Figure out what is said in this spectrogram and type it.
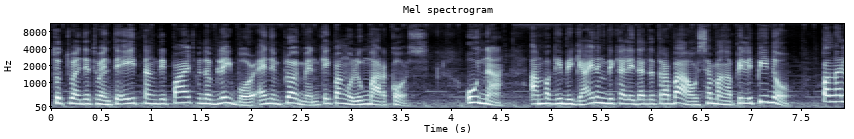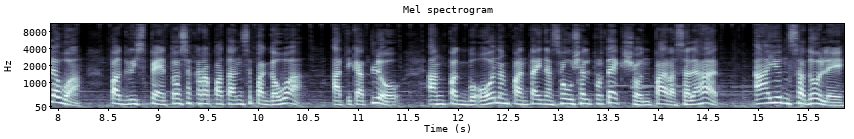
to 2028 ng Department of Labor and Employment kay Pangulong Marcos. Una, ang pagbibigay ng dekalidad na trabaho sa mga Pilipino. Pangalawa, pagrespeto sa karapatan sa paggawa. At ikatlo, ang pagbuo ng pantay na social protection para sa lahat. Ayon sa DOLE,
